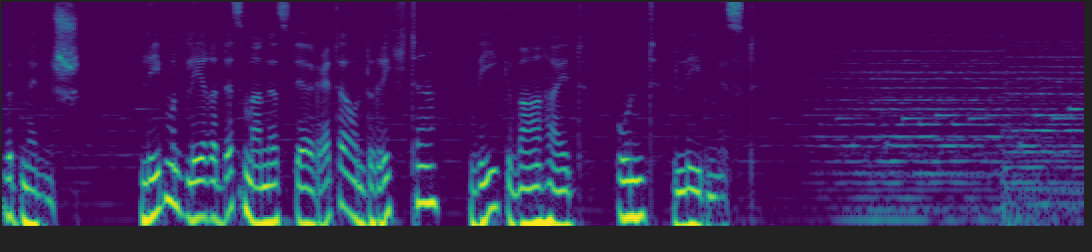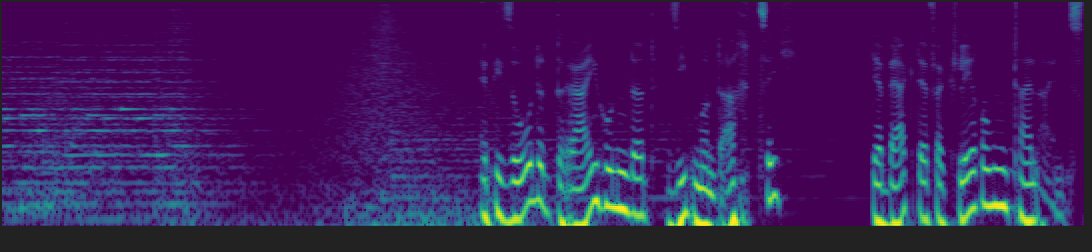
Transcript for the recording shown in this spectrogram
wird Mensch. Leben und Lehre des Mannes, der Retter und Richter, Weg, Wahrheit und Leben ist. Episode 387 Der Berg der Verklärung Teil 1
